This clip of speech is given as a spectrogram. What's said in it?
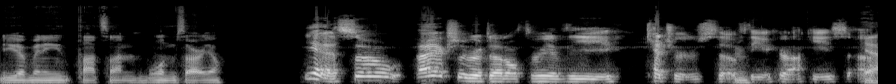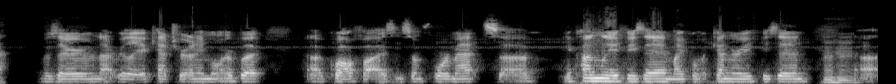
Do you have any thoughts on Wilin Rosario? Yeah, so I actually wrote down all three of the catchers of Mm. the Hirokis. Uh, Yeah. Rosario, not really a catcher anymore, but uh, qualifies in some formats. Uh, Nick Hundley, if he's in, Michael McKenry, if he's in. Mm-hmm. Uh,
